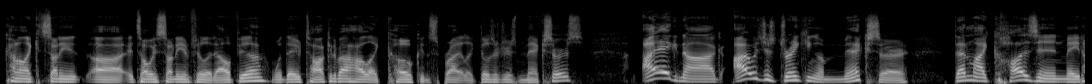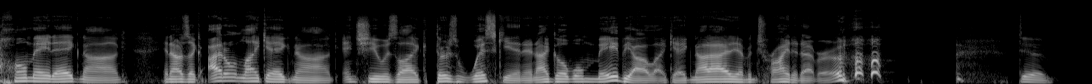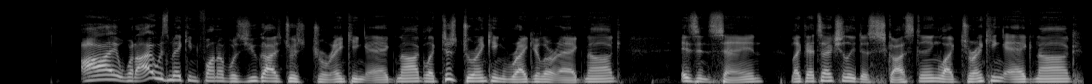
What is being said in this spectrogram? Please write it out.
Kind of like sunny, uh, it's always sunny in Philadelphia when they're talking about how like Coke and Sprite, like those are just mixers. I eggnog, I was just drinking a mixer then my cousin made homemade eggnog, and I was like, I don't like eggnog. And she was like, There's whiskey in it. And I go, Well, maybe I'll like eggnog. I haven't tried it ever. Dude. I what I was making fun of was you guys just drinking eggnog, like just drinking regular eggnog is insane. Like that's actually disgusting. Like drinking eggnog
